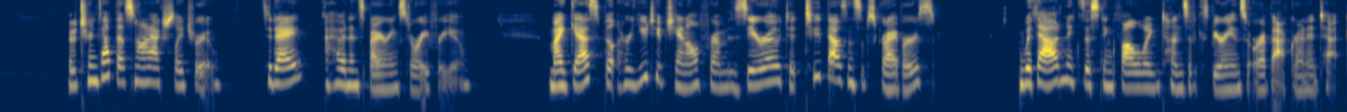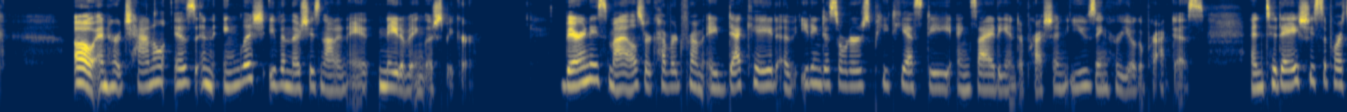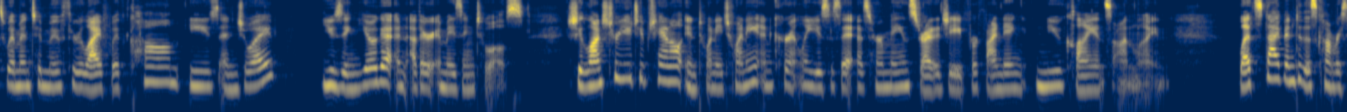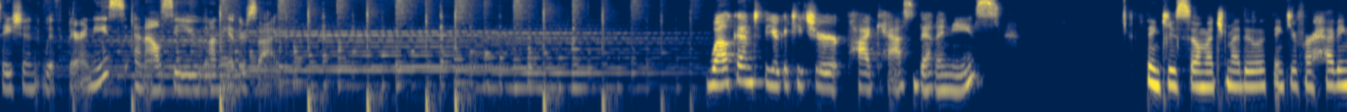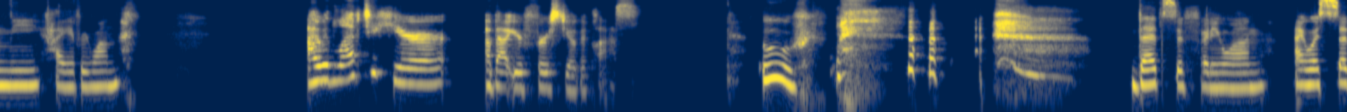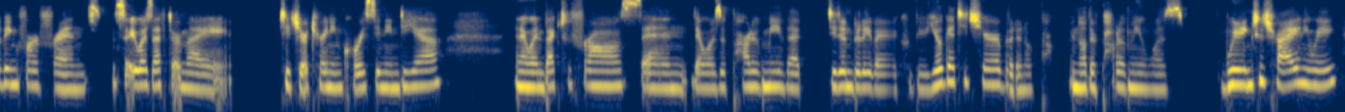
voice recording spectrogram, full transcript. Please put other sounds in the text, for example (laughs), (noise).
But it turns out that's not actually true. Today, I have an inspiring story for you. My guest built her YouTube channel from zero to 2,000 subscribers without an existing following, tons of experience, or a background in tech. Oh, and her channel is in English, even though she's not a na- native English speaker. Berenice Miles recovered from a decade of eating disorders, PTSD, anxiety, and depression using her yoga practice. And today she supports women to move through life with calm, ease, and joy using yoga and other amazing tools. She launched her YouTube channel in 2020 and currently uses it as her main strategy for finding new clients online. Let's dive into this conversation with Berenice, and I'll see you on the other side. Welcome to the Yoga Teacher Podcast, Berenice. Thank you so much, Mado. Thank you for having me. Hi, everyone. (laughs) I would love to hear about your first yoga class. Ooh, (laughs) that's a funny one. I was subbing for a friend. So it was after my teacher training course in India. And I went back to France, and there was a part of me that didn't believe I could be a yoga teacher, but another part of me was willing to try anyway.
